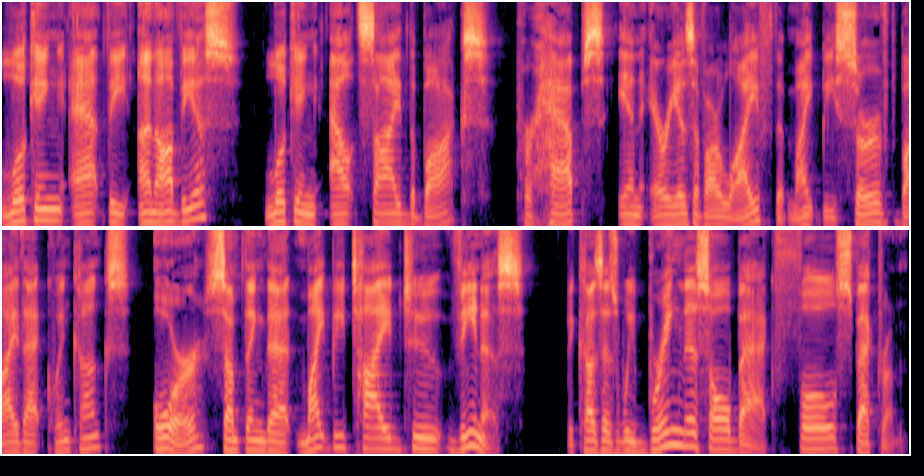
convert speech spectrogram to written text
looking at the unobvious, looking outside the box, perhaps in areas of our life that might be served by that quincunx, or something that might be tied to Venus. Because as we bring this all back, full spectrum,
